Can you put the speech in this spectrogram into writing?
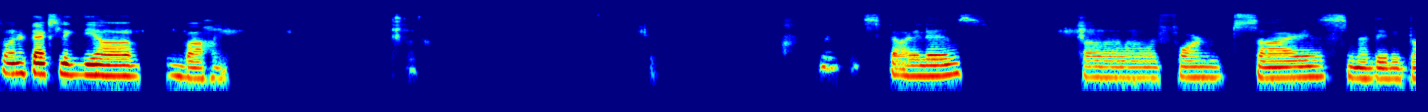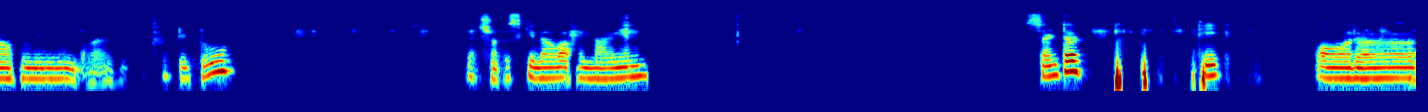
तो मैंने टेक्स्ट लिख दिया वाहन स्टाइल इज़ फॉन्ट साइज़ मैं दे देता हूँ थर्टी टू अच्छा इसके अलावा नाइन सेंटर ठीक। और,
